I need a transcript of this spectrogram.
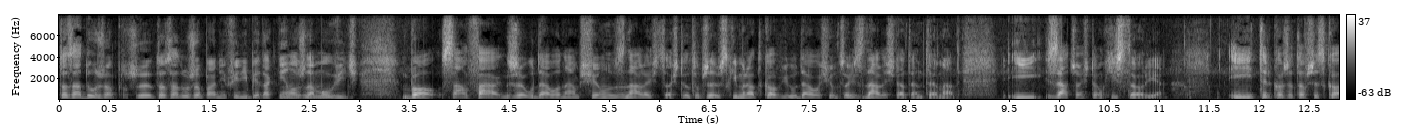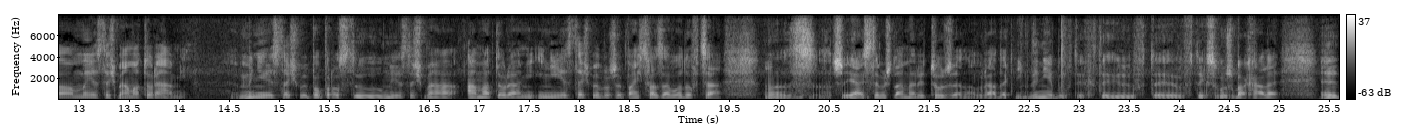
To za dużo, proszę, to za dużo, panie Filipie. Tak nie można mówić, bo sam fakt, że udało nam się znaleźć coś, to, to przede wszystkim Radkowi udało się coś znaleźć na ten temat i zacząć tą historię. I tylko, że to wszystko my jesteśmy amatorami. My nie jesteśmy po prostu, my jesteśmy amatorami i nie jesteśmy, proszę Państwa, zawodowca. No, znaczy ja jestem już na emeryturze, no, Radek nigdy nie był w tych, w, tych, w tych służbach, ale y,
